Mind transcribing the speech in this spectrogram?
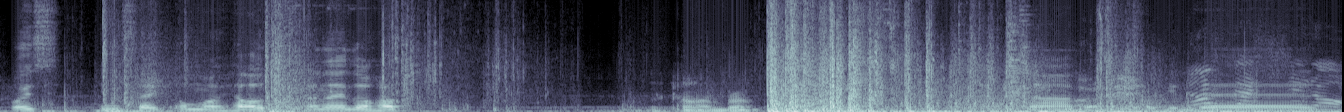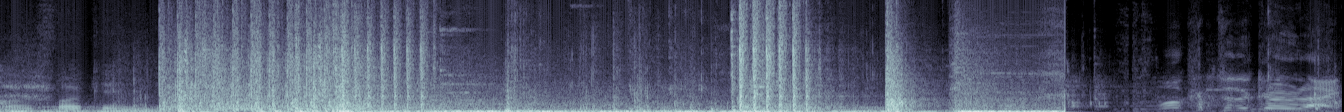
UAV overhead. Boys, inside on my house, and I don't have. We're coming, bro. Nah, bro, I'm fucking dead. I'm fucking. Welcome to the Gulag.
